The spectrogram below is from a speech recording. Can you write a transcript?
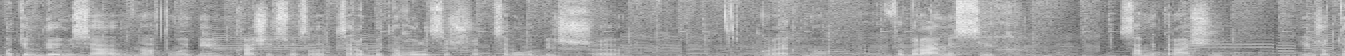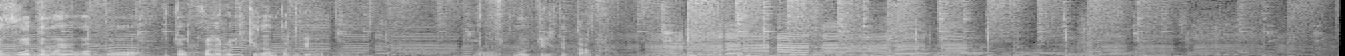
Потім дивимося на автомобіль. Краще всього це, робити на вулиці, щоб це було більш е, коректно. Вибираємо з всіх найкращий і вже доводимо його до того кольору, який нам потрібен. От, ну тільки так.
